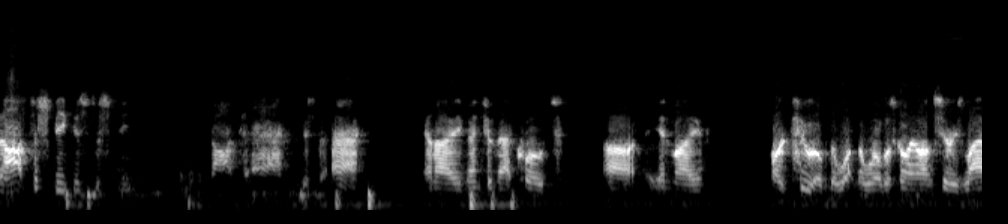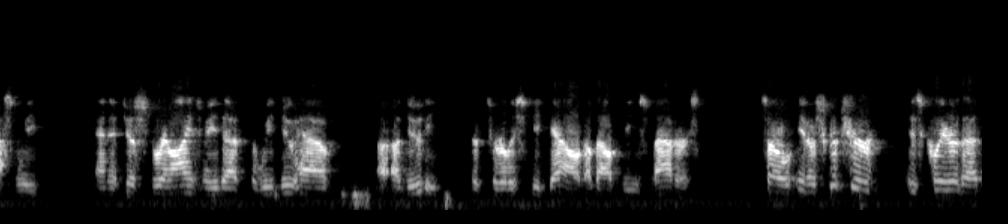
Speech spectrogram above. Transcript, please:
Not to speak is to speak, not to act is to act. And I mentioned that quote uh, in my part two of the What in the World is Going On series last week. And it just reminds me that we do have a duty to, to really speak out about these matters. So, you know, scripture is clear that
